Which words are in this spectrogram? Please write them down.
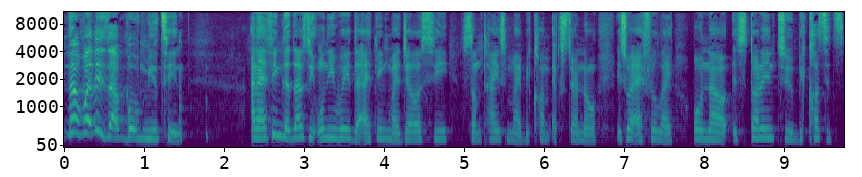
is above muting. And I think that that's the only way that I think my jealousy sometimes might become external. Is where I feel like, oh, now it's starting to, because it's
